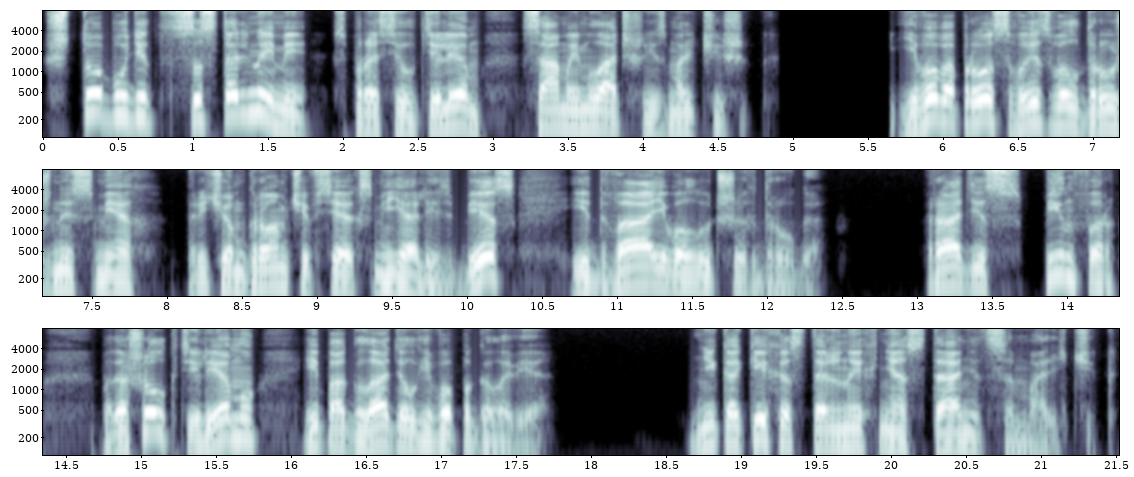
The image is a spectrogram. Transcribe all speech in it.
«Что будет с остальными?» — спросил Телем, самый младший из мальчишек. Его вопрос вызвал дружный смех, причем громче всех смеялись Бес и два его лучших друга. Радис Пинфор — подошел к телему и погладил его по голове. «Никаких остальных не останется, мальчик.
